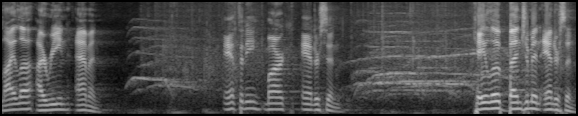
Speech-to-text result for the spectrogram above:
Lila Irene Ammon. Anthony Mark Anderson. Caleb Benjamin Anderson.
